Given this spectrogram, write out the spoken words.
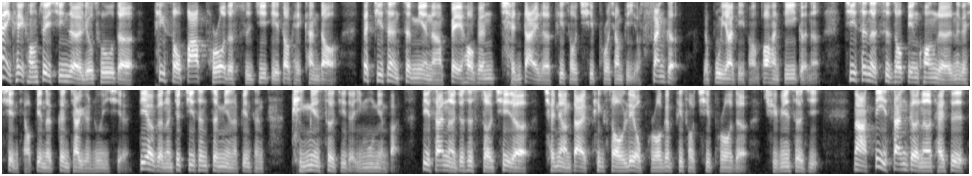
那你可以从最新的流出的 Pixel 8 Pro 的实机谍照可以看到，在机身的正面呢，背后跟前代的 Pixel 7 Pro 相比，有三个。有不一样的地方，包含第一个呢，机身的四周边框的那个线条变得更加圆润一些。第二个呢，就机身正面呢变成平面设计的荧幕面板。第三呢，就是舍弃了前两代 Pixel 6 Pro 跟 Pixel 7 Pro 的曲面设计。那第三个呢，才是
